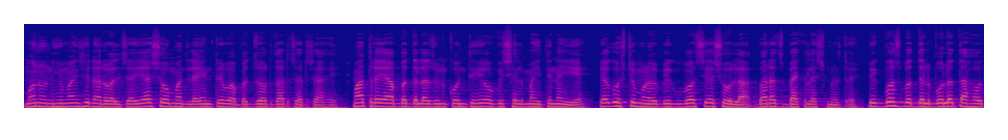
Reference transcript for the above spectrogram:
म्हणून हिमांशी नरवालच्या या शो मधल्या एंट्रीबाबत जोरदार चर्चा आहे. मात्र याबद्दल अजून कोणतीही ऑफिशियल माहिती नाहीये. या गोष्टीमुळे बिग बॉस या शोला बराच बॅकलॅश मिळतोय. बिग बॉसबद्दल बोलत आहोत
